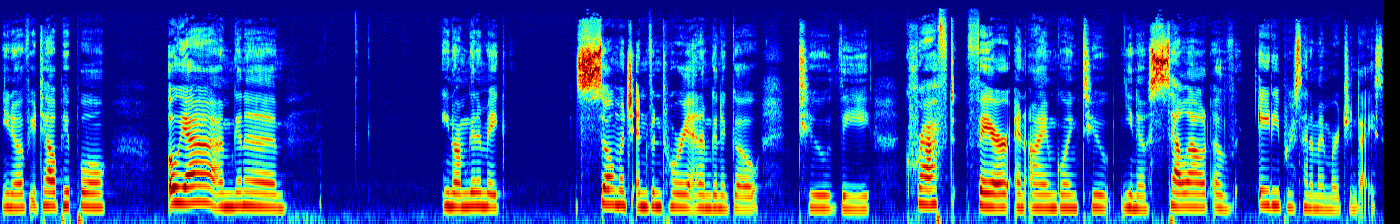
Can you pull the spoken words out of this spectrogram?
You know, if you tell people, oh, yeah, I'm going to, you know, I'm going to make so much inventory and I'm going to go to the craft fair and I'm going to, you know, sell out of 80% of my merchandise.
